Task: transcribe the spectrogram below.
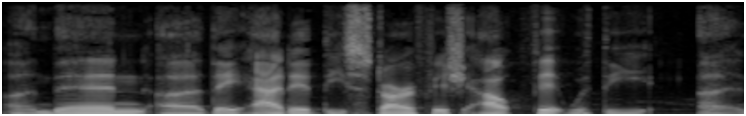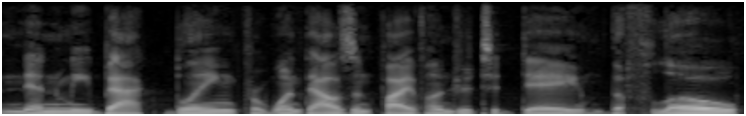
and then uh, they added the starfish outfit with the uh, anemone back bling for 1,500 today. The flow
